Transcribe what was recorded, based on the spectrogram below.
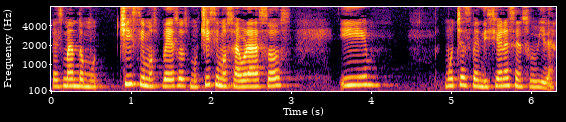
Les mando muchísimos besos, muchísimos abrazos y muchas bendiciones en su vida.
